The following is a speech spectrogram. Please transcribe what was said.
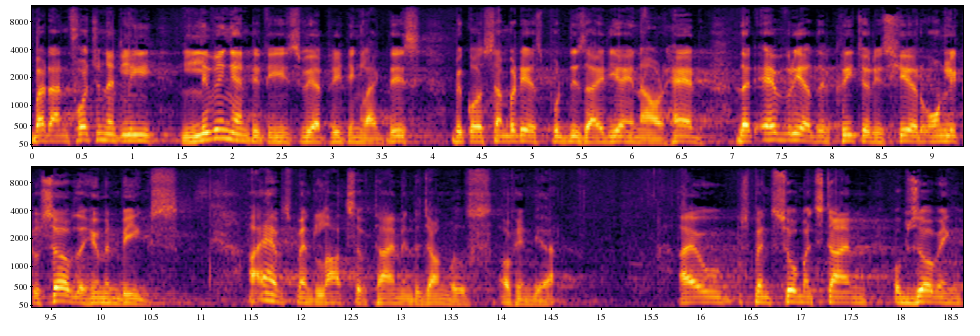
But unfortunately, living entities we are treating like this because somebody has put this idea in our head that every other creature is here only to serve the human beings. I have spent lots of time in the jungles of India. I've spent so much time observing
